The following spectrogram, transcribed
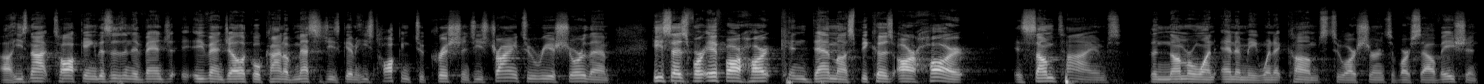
Uh, he's not talking, this is an evangelical kind of message he's giving. He's talking to Christians. He's trying to reassure them. He says, For if our heart condemn us, because our heart is sometimes the number one enemy when it comes to our assurance of our salvation.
